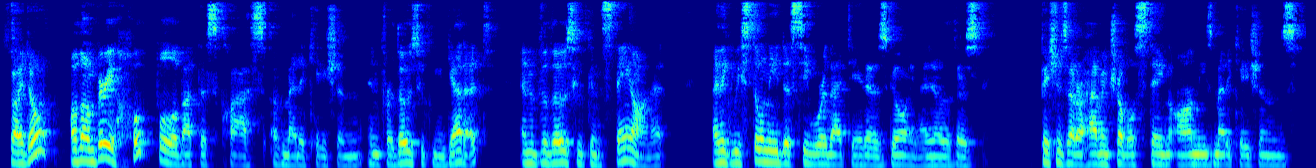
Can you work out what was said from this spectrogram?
So I don't, although I'm very hopeful about this class of medication and for those who can get it and for those who can stay on it, I think we still need to see where that data is going. I know that there's patients that are having trouble staying on these medications.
